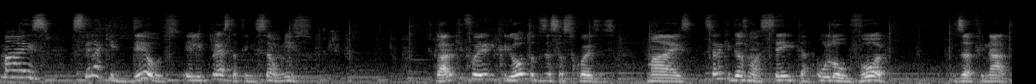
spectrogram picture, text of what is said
Mas será que Deus ele presta atenção nisso? Claro que foi ele que criou todas essas coisas, mas será que Deus não aceita o louvor desafinado?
